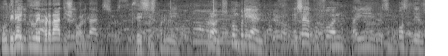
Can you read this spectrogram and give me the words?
O direito de liberdade de escolha. liberdade de Sim, se sim. exprimir. Pronto, compreendo. Deixei o telefone aí no posto deles.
